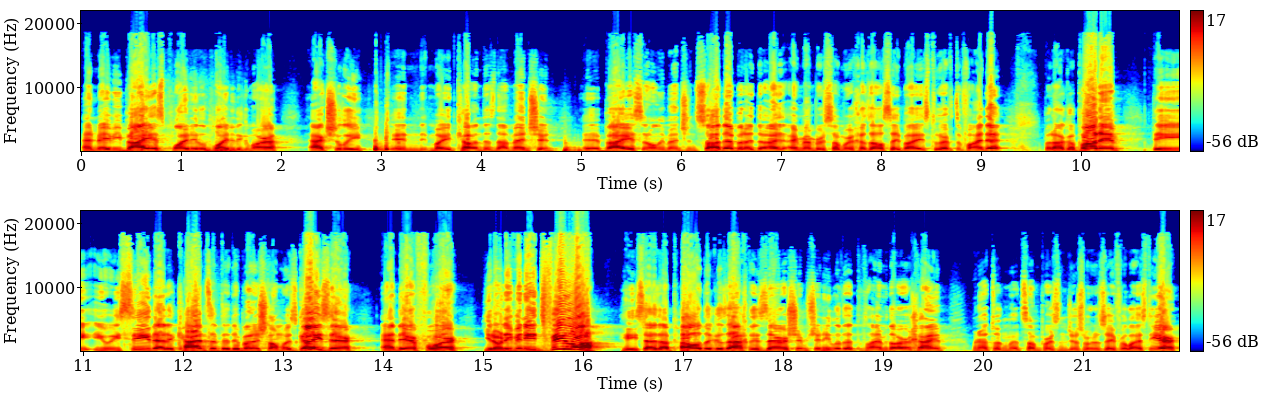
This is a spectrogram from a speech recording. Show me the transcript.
and maybe Bias Plaini Laplaini. The Gemara actually in Moed Katan does not mention uh, Bias, it only mentions Sadeh, but I, I, remember somewhere Chazal say Bias too, I have to find it. But Agapanim, the, you see that the concept that the Banishlam was geyser, and therefore you don't even need tefillah. He says, Apel de Gazach. This Zera Shimshon, he lived at the time of the Archaim. We're not talking about some person just wrote say for last year.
